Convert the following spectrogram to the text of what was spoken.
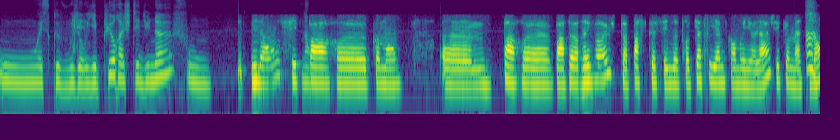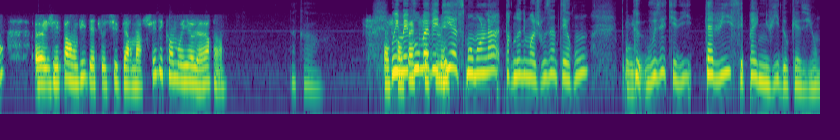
ou est-ce que vous auriez pu racheter du neuf ou? Non, c'est par euh, comment? Euh, Par euh, par révolte, parce que c'est notre quatrième cambriolage et que maintenant, Ah. j'ai pas envie d'être le supermarché des cambrioleurs. D'accord. Parce Oui, mais fait, vous m'avez dit à ce moment-là, pardonnez-moi, je vous interromps, Oui. que vous étiez dit, ta vie, c'est pas une vie d'occasion.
